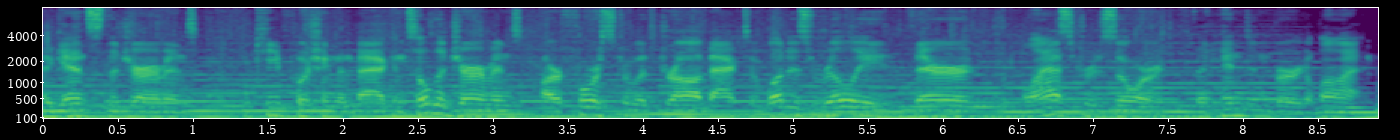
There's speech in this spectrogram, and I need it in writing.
against the Germans and keep pushing them back until the Germans are forced to withdraw back to what is really their last resort, the Hindenburg Line.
